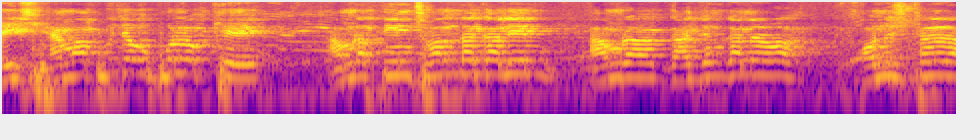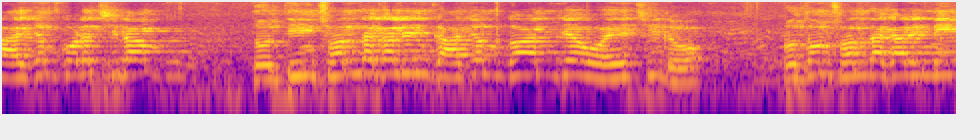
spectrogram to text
এই শ্যামা পূজা উপলক্ষে আমরা তিন সন্ধ্যাকালীন আমরা গাজন গানের অনুষ্ঠানের আয়োজন করেছিলাম। তো তিন সন্ধ্যাকালীন গাজন গান যে হয়েছিল, প্রথম সন্ধ্যাকালীনই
